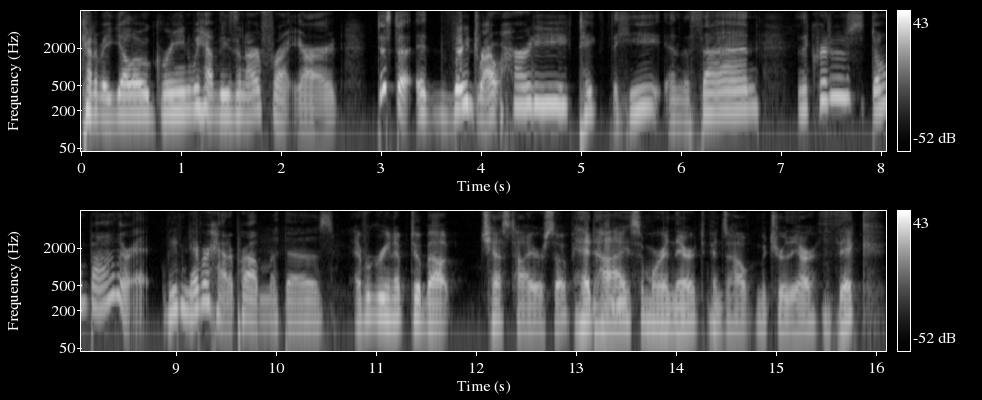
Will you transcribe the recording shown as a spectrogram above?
kind of a yellow green. We have these in our front yard. Just a, a very drought hardy. Take the heat and the sun, the critters don't bother it. We've never had a problem with those. Evergreen up to about chest high or so, head Mm-hmm. high, somewhere in there. Depends on how mature they are. Thick,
